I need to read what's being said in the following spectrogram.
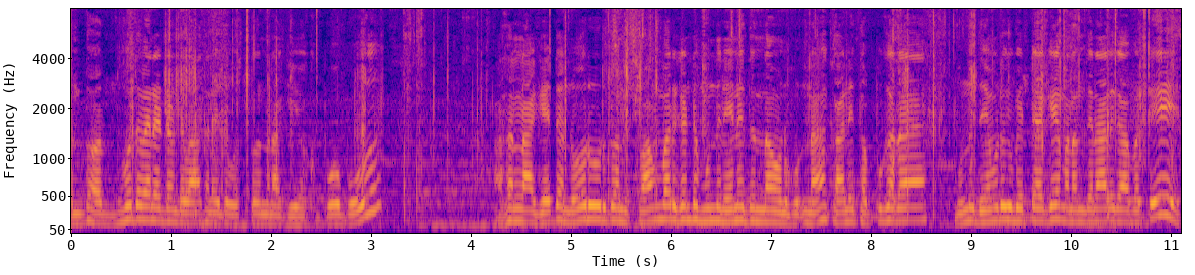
ఎంతో అద్భుతమైనటువంటి వాసన అయితే వస్తుంది నాకు ఈ యొక్క పోపు. అసలు నాకైతే నోరు ఊరుతోంది స్వామివారి కంటే ముందు నేనే తిందాం అనుకుంటున్నా. కానీ తప్పు కదా. ముందు దేవుడికి పెట్టాకే మనం తినాలి కాబట్టి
